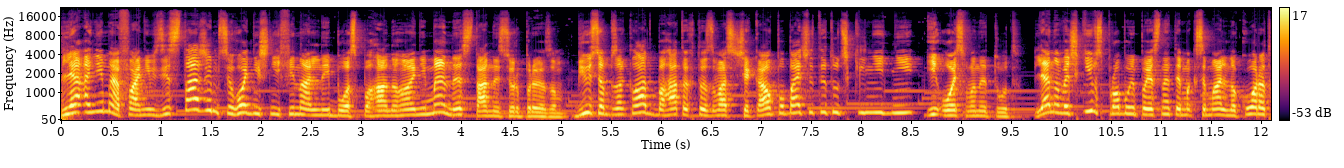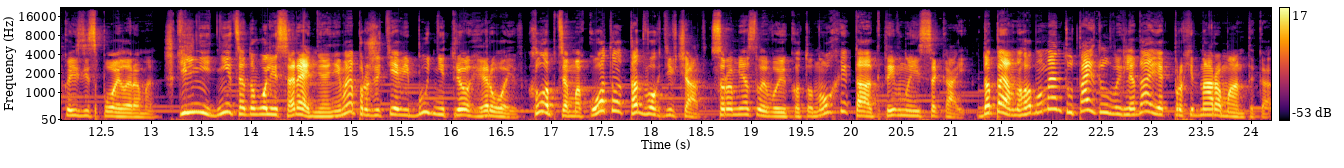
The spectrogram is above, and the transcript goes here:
Для аніме фанів зі стажем сьогоднішній фінальний бос поганого аніме не стане сюрпризом. Б'юсь об заклад, багато хто з вас чекав побачити тут шкільні дні, і ось вони тут. Для новачків спробую пояснити максимально коротко і зі спойлерами. Шкільні дні це доволі середнє аніме про життєві будні трьох героїв: хлопця Макото та двох дівчат, сором'язливої котонохи та активної секай. До певного моменту тайтл виглядає як прохідна романтика.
